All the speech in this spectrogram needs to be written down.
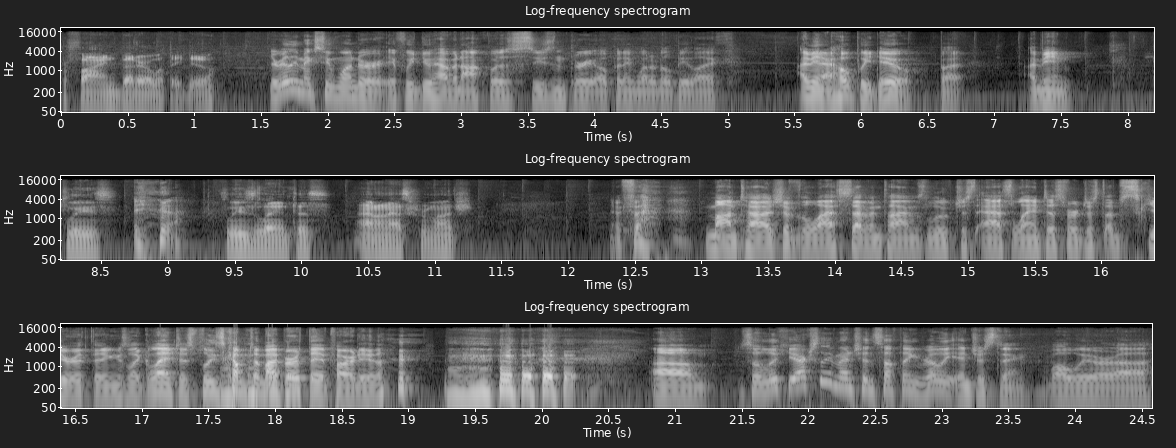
refined, better at what they do. It really makes me wonder if we do have an Aqours season three opening, what it'll be like. I mean, I hope we do, but I mean, Please, please, Lantis. I don't ask for much. if montage of the last seven times Luke just asked Lantis for just obscure things like Lantis, please come to my birthday party. um, so Luke, you actually mentioned something really interesting while we were uh,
